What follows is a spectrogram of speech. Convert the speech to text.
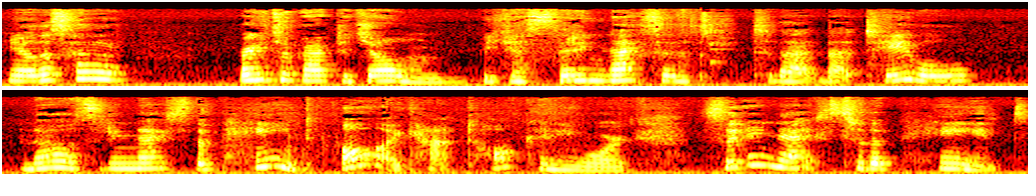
You know, this kind of brings her back to Joan because sitting next to, to that, that table, no, sitting next to the paint. Oh, I can't talk anymore. Sitting next to the paint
